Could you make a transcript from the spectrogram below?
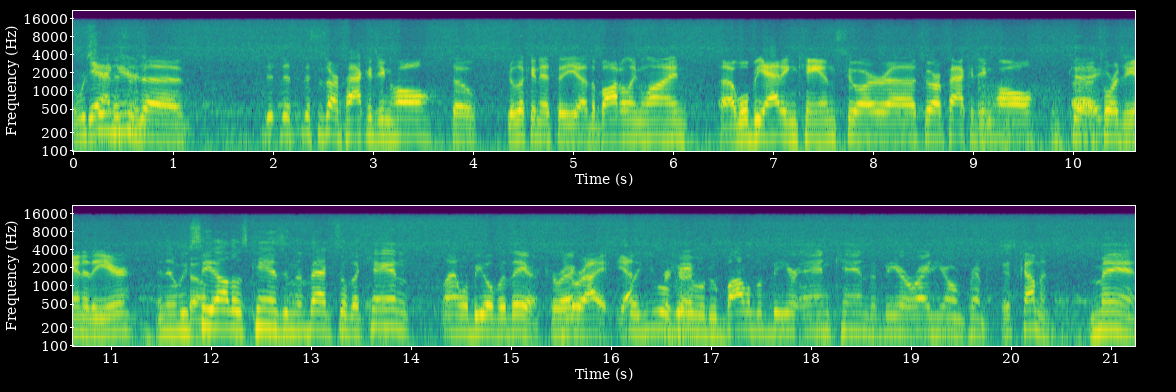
We're Yeah, seeing this here. is a this, this is our packaging hall. So you're looking at the uh, the bottling line. Uh, we'll be adding cans to our uh, to our packaging hall Okay. uh, towards the end of the year. and then we so- see all those cans in the back. So the can line will be over there, correct? You're right. Yep, so you will be sure. able to bottle the beer and can the beer right here on premise. It's coming. Man,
